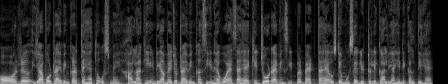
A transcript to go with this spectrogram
और या वो ड्राइविंग करते हैं तो उसमें। हालाँकि इंडिया में जो ड्राइविंग का सीन है वो ऐसा है कि जो ड्राइविंग सीट पर बैठता है उसके मुँह से लिटरली गालियाँ ही निकलती हैं।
